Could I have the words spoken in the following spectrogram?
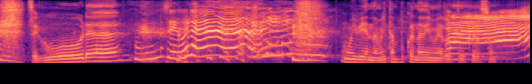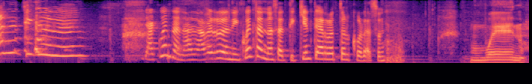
¿Segura? ¿Segura? Muy bien, a mí tampoco nadie me ha roto el corazón. Ya cuéntanos, a ver, Dani, cuéntanos a ti, ¿quién te ha roto el corazón? Bueno.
